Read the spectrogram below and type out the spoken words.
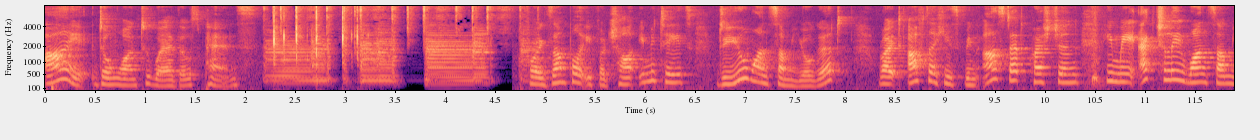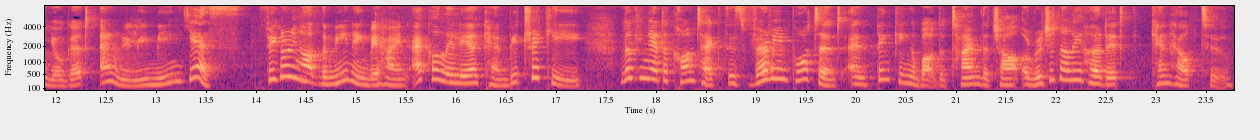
I don't want to wear those pants. For example, if a child imitates, do you want some yogurt? Right after he's been asked that question, he may actually want some yogurt and really mean yes. Figuring out the meaning behind echolalia can be tricky. Looking at the context is very important and thinking about the time the child originally heard it can help too.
